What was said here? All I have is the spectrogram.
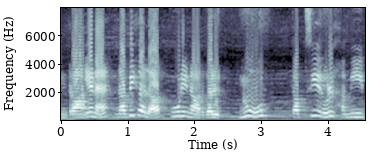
என்றான். என நபிகளார் கூறினார்கள். நூர் தப்சீருல் ஹமீது.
